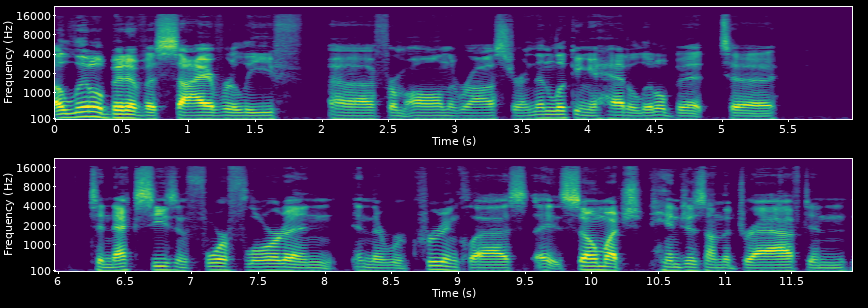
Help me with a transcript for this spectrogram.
a little bit of a sigh of relief uh, from all on the roster, and then looking ahead a little bit to to next season for Florida and in their recruiting class, it, so much hinges on the draft and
